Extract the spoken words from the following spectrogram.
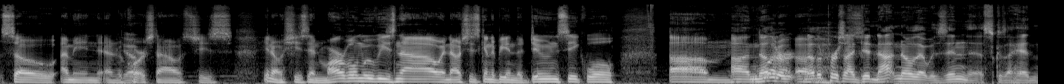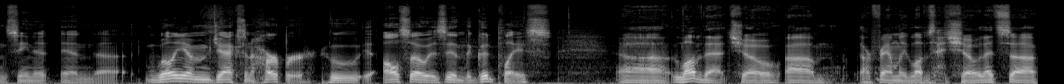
So I mean, and of Yep. course now she's you know she's in Marvel movies now, and now she's going to be in the Dune sequel. Um, Another what a- uh, another person I did not know that was in this because I hadn't seen it, and uh, William Jackson Harper, who also is in The Good Place. Uh, love that show. Um, our family loves that show. That's uh,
